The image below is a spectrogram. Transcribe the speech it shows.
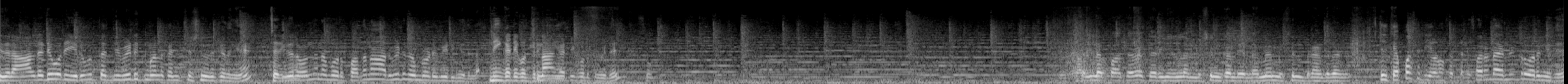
இதில் ஆல்ரெடி ஒரு இருபத்தஞ்சு வீடுக்கு மேலே கன்ஸ்ட்ரக்ஷன் இருக்குதுங்க. சரிங்க. இதில் வந்து நம்ம ஒரு பதினாறு வீடு நம்மளோட வீடுங்க இதில். நீங்க கட்டி கொடுத்துருங்க நான் கட்டி கொடுத்த வீடு. கல்லில் பார்த்தாவே தெரியுங்களா மிஷின் கல் எல்லாமே மிஷின் பிராண்டு தாங்க. இது கெப்பாசிட்டி எவ்வளோ சார் பன்னெண்டாயிரம் லிட்டர் வருங்க இது.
